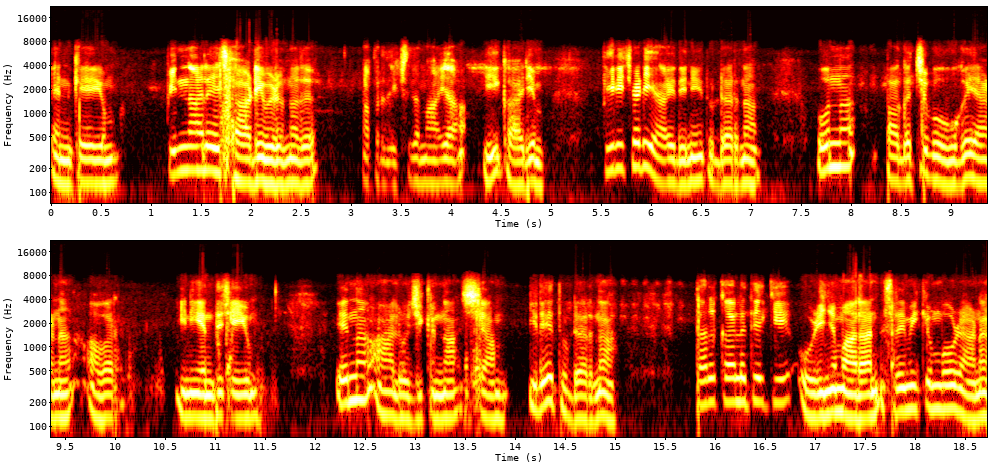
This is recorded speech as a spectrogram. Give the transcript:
എൻ കെയും പിന്നാലെ ചാടി വീഴുന്നത്. അപ്രതീക്ഷിതമായ ഈ കാര്യം തിരിച്ചടിയായതിനെ തുടർന്ന് ഒന്ന് പകച്ചു പോവുകയാണ് അവർ. ഇനി എന്ത് ചെയ്യും എന്ന് ആലോചിക്കുന്ന ശ്യാം ഇതേ തുടർന്ന് തൽക്കാലത്തേക്ക് ഒഴിഞ്ഞു മാറാൻ ശ്രമിക്കുമ്പോഴാണ്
